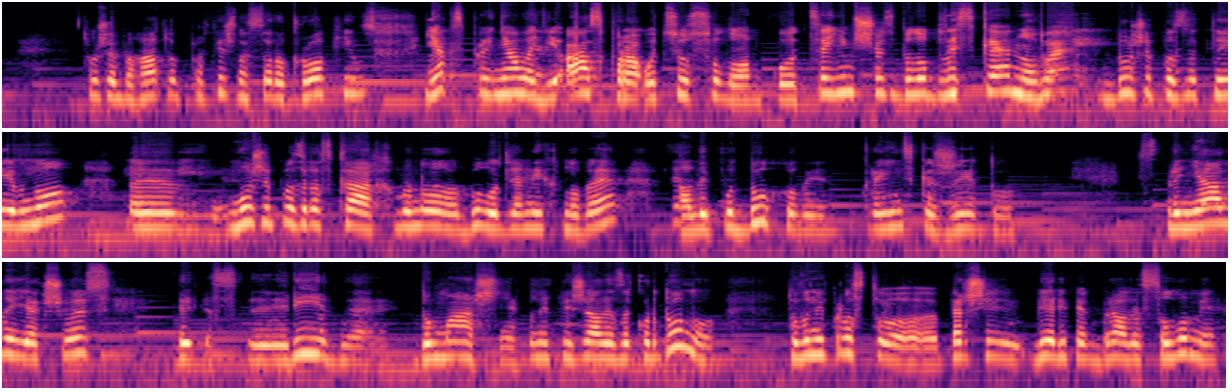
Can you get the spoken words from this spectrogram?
Дуже багато, практично 40 років. Як сприйняла діаспора оцю соломку? Це їм щось було близьке, нове? Дуже позитивно. Е, може, по зразках воно було для них нове, але по духові українське жито сприйняли як щось рідне, домашнє. Як вони приїжджали за кордону, то вони просто е, перший виріб, як брали з соломи,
